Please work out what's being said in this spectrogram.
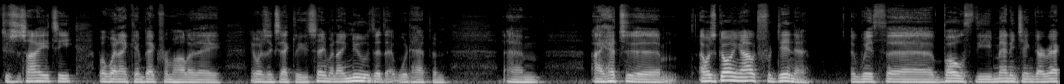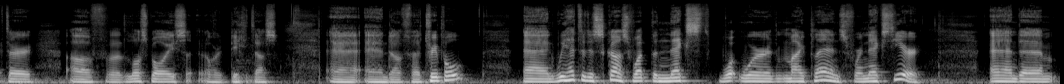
to society. But when I came back from holiday, it was exactly the same, and I knew that that would happen. Um, I had to. Um, I was going out for dinner with uh, both the managing director of uh, Lost Boys or Digitas uh, and of uh, Triple, and we had to discuss what the next, what were my plans for next year. And um,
